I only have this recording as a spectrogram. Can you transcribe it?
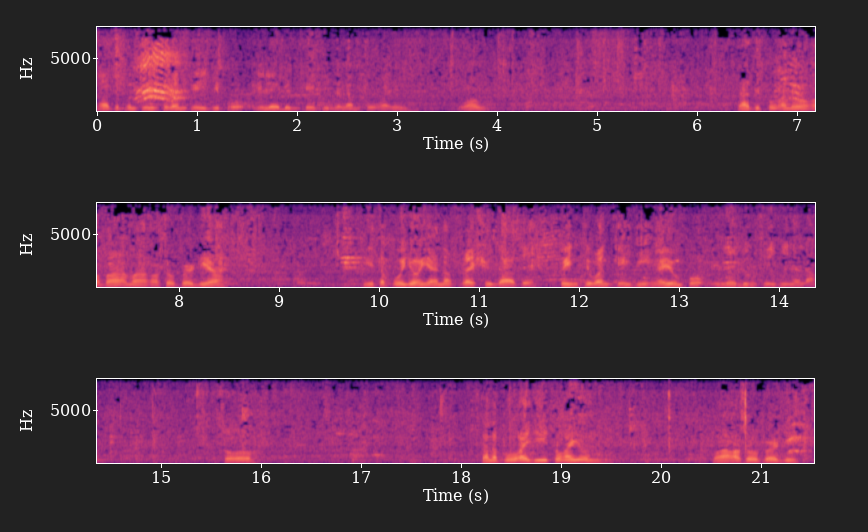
Dati pong 21 kg po, 11 kg na lang po ngayon. Wow. Dati pong ano, kaba, mga ka-super D ha. Kita po nyo, yan ang presyo dati. 21 KD. Ngayon po, 11 KD na lang. So, sana po kayo dito ngayon. Mga ka-super D.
